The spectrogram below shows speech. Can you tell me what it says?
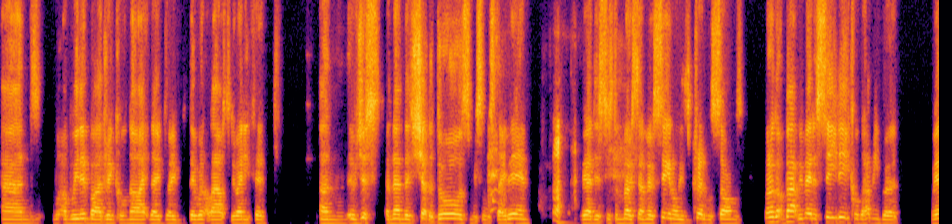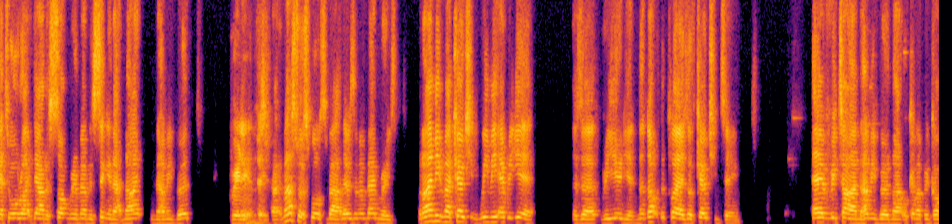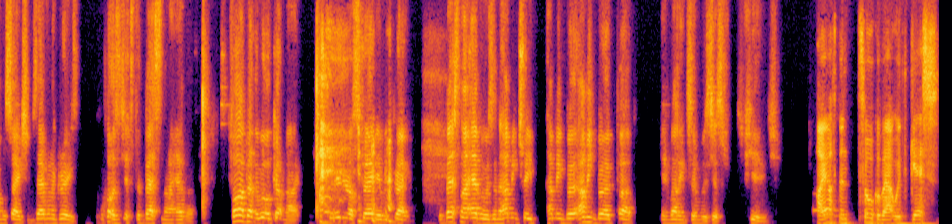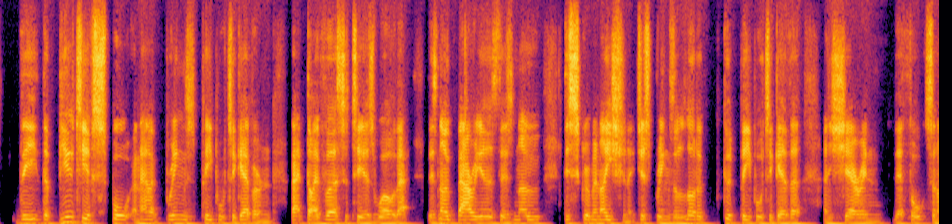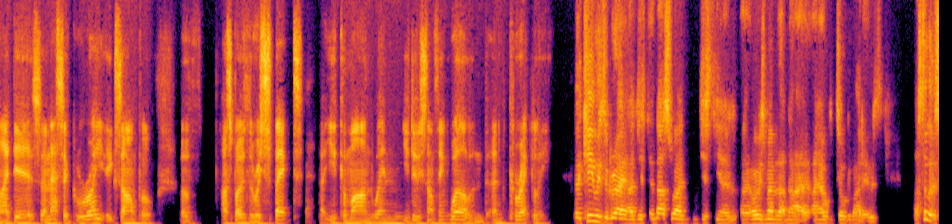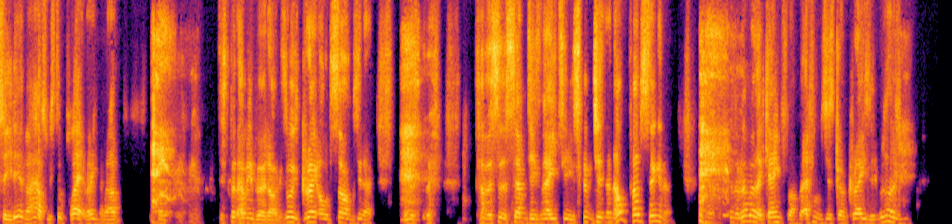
And we didn't buy a drink all night. They, they, they wouldn't allow us to do anything. And it was just, and then they shut the doors and we sort of stayed in. we had this just the most, and we were singing all these incredible songs. When I got back, we made a CD called The Hummingbird. We had to all write down a song we remember singing that night in The Hummingbird. Brilliant. Uh, and that's what sports about. Those are my memories. When I meet my coaching, we meet every year as a reunion, not the players or the coaching team. Every time the Hummingbird night will come up in conversations. Everyone agrees it was just the best night ever. Far better than the World Cup night. in Australia was great. The best night ever was in the Humming Tree, Hummingbird, Hummingbird pub in Wellington was just huge. I often talk about with guests the the beauty of sport and how it brings people together and that diversity as well that there's no barriers there's no discrimination it just brings a lot of good people together and sharing their thoughts and ideas and that's a great example of i suppose the respect that you command when you do something well and and correctly the kiwis are great i just and that's why i just you know i always remember that night i, I talk about it it was I still got the CD in my house. We still play it, right? You know, just put Hummingbird on. It's always great old songs, you know, from the, sort of 70s and 80s, just, and the whole pub singing them. I don't know where they came from, but everyone was just going crazy. It was one of, those,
